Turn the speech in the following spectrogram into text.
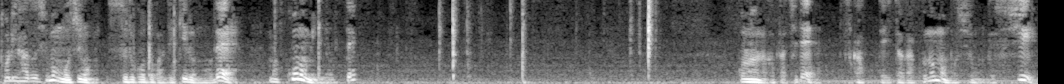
取り外しももちろんすることができるので、まあ、好みによってこのような形で使っていただくのももちろんですし、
